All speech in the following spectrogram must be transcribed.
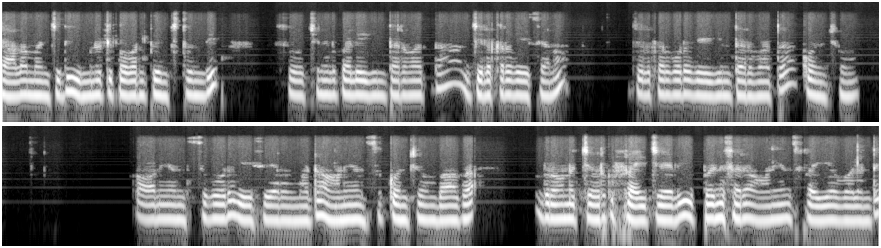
చాలా మంచిది. ఇమ్యూనిటీ పవర్ని పెంచుతుంది. సో చిన్నులపాయలు వేగిన తర్వాత జీలకర్ర వేసాను. జీలకర్ర కూడా వేగిన తర్వాత కొంచెం ఆనియన్స్ కూడా వేసేయాలన్నమాట. ఆనియన్స్ కొంచెం బాగా బ్రౌన్ వచ్చే వరకు ఫ్రై చేయాలి. ఎప్పుడైనా సరే ఆనియన్స్ ఫ్రై అవ్వాలంటే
